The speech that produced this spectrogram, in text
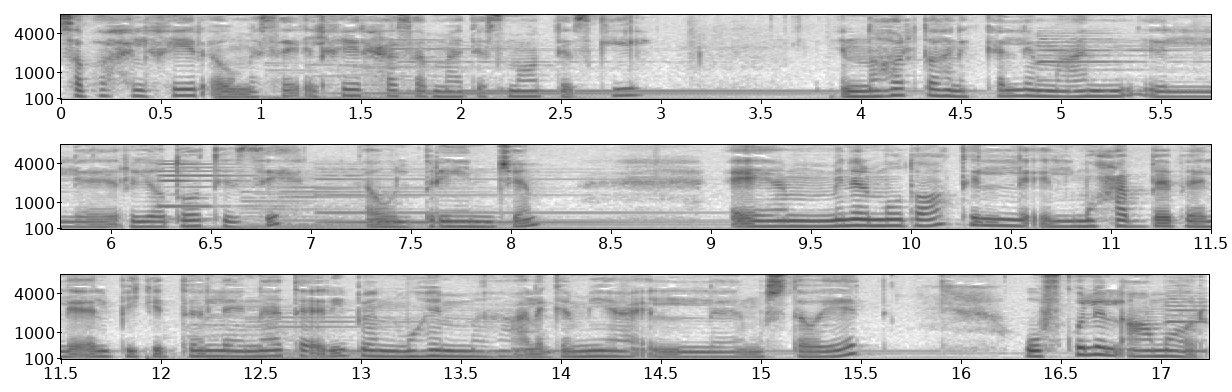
صباح الخير أو مساء الخير حسب ما تسمعوا التسجيل. النهاردة هنتكلم عن رياضات الذهن أو البرين جيم من الموضوعات المحببة لقلبي جدا لأنها تقريبا مهمة على جميع المستويات وفي كل الأعمار.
